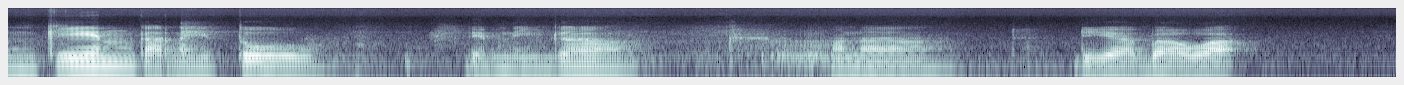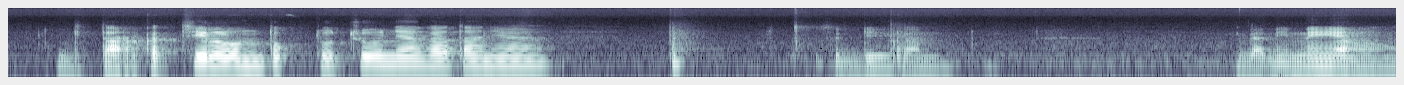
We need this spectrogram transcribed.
Mungkin karena itu dia meninggal. Mana dia bawa gitar kecil untuk cucunya katanya. Sedih kan. Dan ini yang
